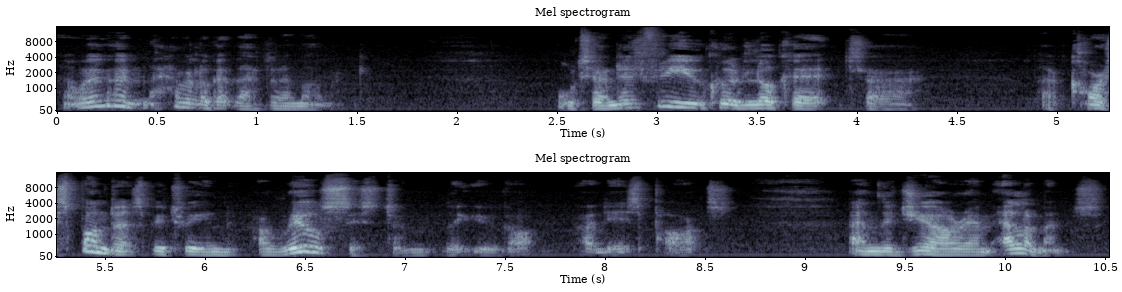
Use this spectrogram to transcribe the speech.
And we're going to have a look at that in a moment. Alternatively, you could look at uh, a correspondence between a real system that you've got and its parts and the GRM elements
